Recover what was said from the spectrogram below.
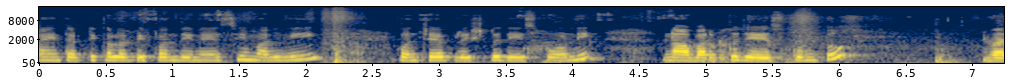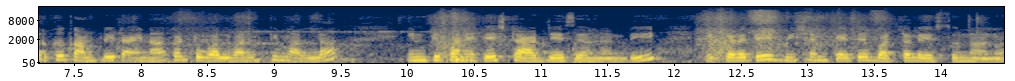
నైన్ థర్టీ కల్లా టిఫిన్ తినేసి మళ్ళీ కొంచెంసేపు రెస్ట్ తీసుకొని నా వర్క్ చేసుకుంటూ వర్క్ కంప్లీట్ అయినాక ట్వెల్వ్ వన్కి మళ్ళీ ఇంటి పని అయితే స్టార్ట్ చేశానండి. ఇక్కడైతే మిషన్కి అయితే బట్టలు వేస్తున్నాను.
